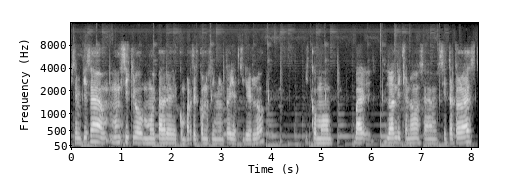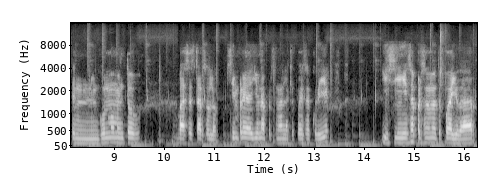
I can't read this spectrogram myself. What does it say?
se empieza un ciclo muy padre de compartir conocimiento y adquirirlo y como va- lo han dicho, ¿no? O sea, si te atoras en ningún momento vas a estar solo, siempre hay una persona a la que puedes acudir y si esa persona no te puede ayudar,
